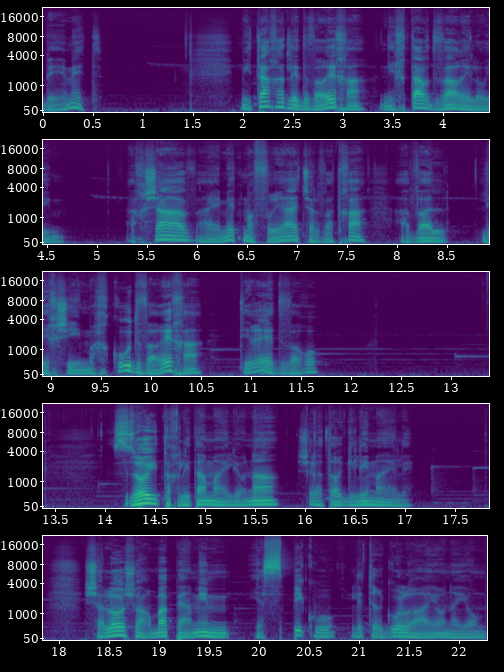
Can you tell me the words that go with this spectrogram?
באמת. מתחת לדבריך נכתב דבר אלוהים. עכשיו האמת מפריעה את שלוותך, אבל לכשימחקו דבריך, תראה את דברו. זוהי תכליתם העליונה של התרגילים האלה. שלוש או ארבע פעמים יספיקו לתרגול רעיון היום.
